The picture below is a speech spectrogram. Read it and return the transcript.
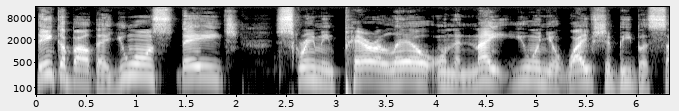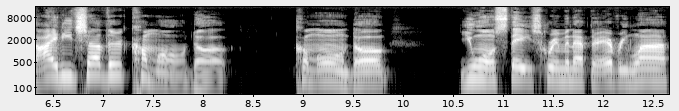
Think about that. You on stage screaming parallel on the night you and your wife should be beside each other? Come on, dog. Come on, dog. You on stage screaming after every line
